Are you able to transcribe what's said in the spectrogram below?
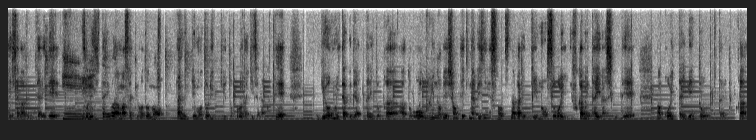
会社があるみたいで、へそれ自体はまあ先ほどの単に出戻りっていうところだけじゃなくて、業務委託であったりとか、あとオープンイノベーション的なビジネスのつながりっていうのをすごい深めたいらしくて、まあ、こういったイベントを受けたりとか、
